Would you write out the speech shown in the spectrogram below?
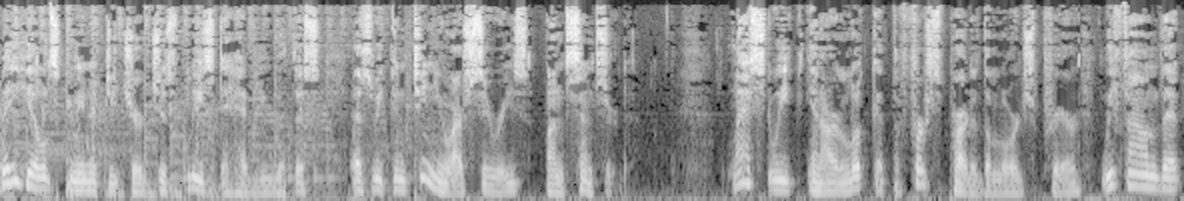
Bay Hills Community Church is pleased to have you with us as we continue our series, Uncensored. Last week, in our look at the first part of the Lord's Prayer, we found that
